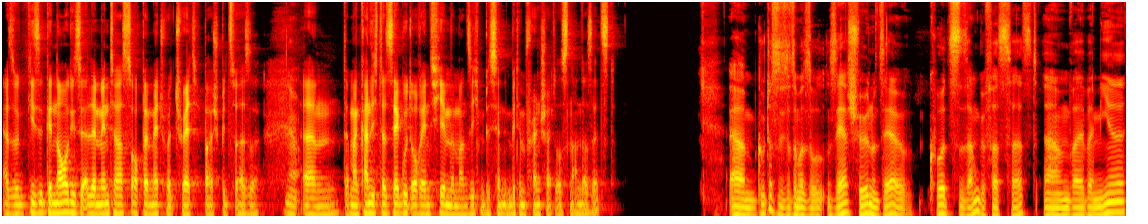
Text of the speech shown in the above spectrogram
Also diese, genau diese Elemente hast du auch bei Metroid Dread beispielsweise. Ja. Ähm, man kann sich da sehr gut orientieren, wenn man sich ein bisschen mit dem Franchise auseinandersetzt. Ähm, gut, dass du das jetzt immer so sehr schön und sehr kurz zusammengefasst hast, ähm, weil bei mir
